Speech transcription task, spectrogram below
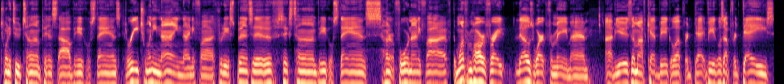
22 ton pin style vehicle stands 329.95 pretty expensive. 6 ton vehicle stands 104.95 the one from Harbor Freight those work for me man I've used them. I've kept vehicle up for vehicles up for days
